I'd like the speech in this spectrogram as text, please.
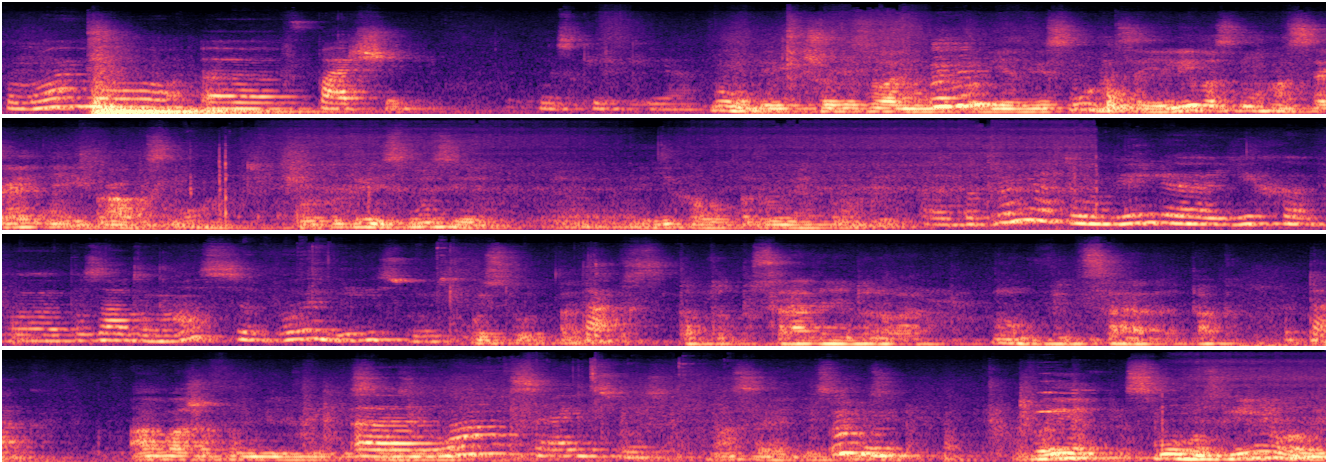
По-моєму, е, в перший, наскільки я. Ну, якщо візуально тут є дві смуги, це є ліва смуга, середня і права смуга. От у тій смузі е, їхав патрульний автомобіль. Е, Патрульний автомобіль е, їхав позаду нас в лівій смузі. Ось тут, так? Так, Тобто посередині дороги. Ну, від середини, так? так. А ваш автомобіль в якій смузі? на середній смузі. На середній смузі. Ви смугу змінювали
